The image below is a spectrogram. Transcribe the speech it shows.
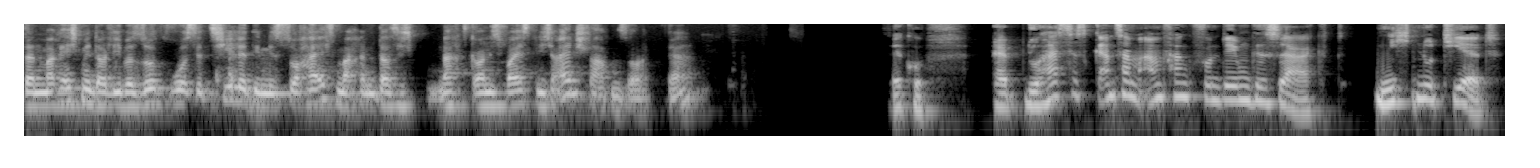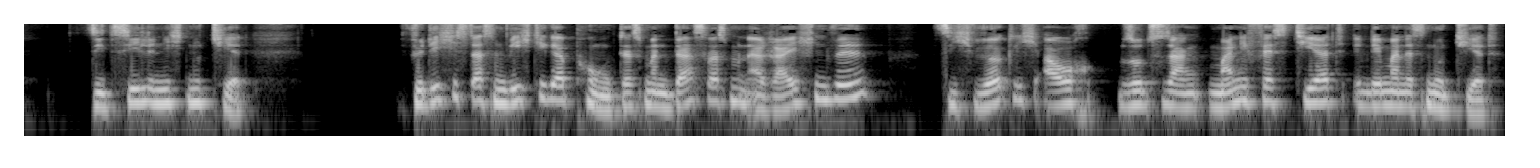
Dann mache ich mir doch lieber so große Ziele, die mich so heiß machen, dass ich nachts gar nicht weiß, wie ich einschlafen soll, ja. Sehr cool. Äh, du hast es ganz am Anfang von dem gesagt, nicht notiert. Die Ziele nicht notiert. Für dich ist das ein wichtiger Punkt, dass man das, was man erreichen will, sich wirklich auch sozusagen manifestiert, indem man es notiert.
